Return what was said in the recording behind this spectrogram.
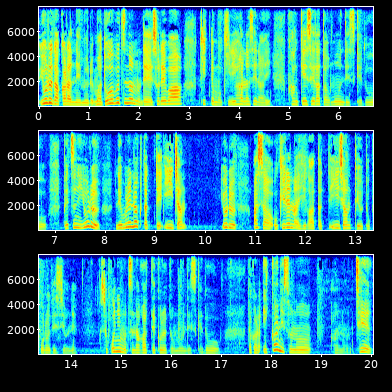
夜だから眠るまあ動物なのでそれは切っても切り離せない関係性だとは思うんですけど別に夜眠れなくたっていいじゃん夜朝起きれない日があったっていいじゃんっていうところですよね。そこにもつながってくると思うんですけどだからいかにそのあのチェーン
